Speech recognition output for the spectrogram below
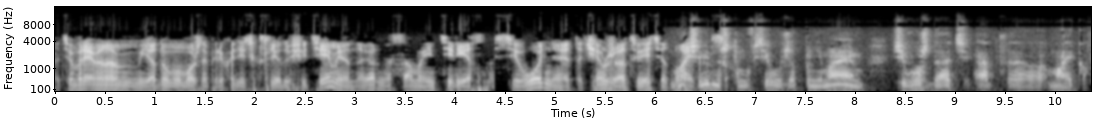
А тем временем, я думаю, можно переходить к следующей теме. Наверное, самое интересное сегодня это чем же ответит ну, Майк. Очевидно, что мы все уже понимаем, чего ждать от э, майков.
